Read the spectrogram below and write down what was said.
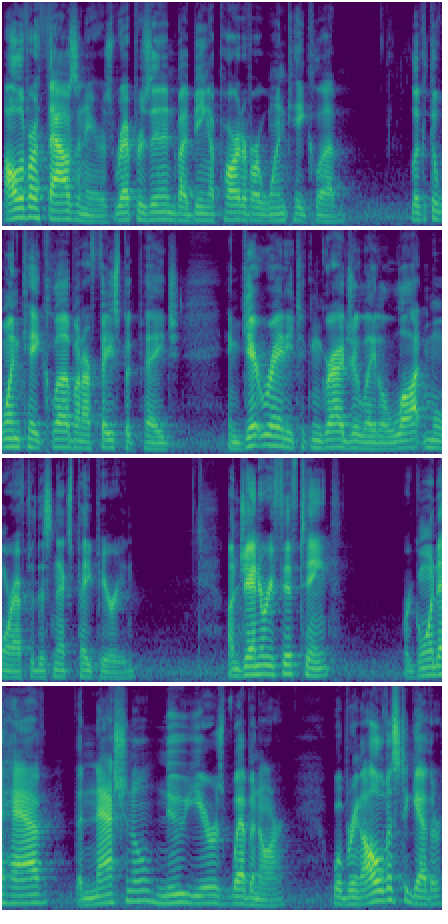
all of our thousandaires represented by being a part of our 1K Club. Look at the 1K Club on our Facebook page and get ready to congratulate a lot more after this next pay period. On January 15th, we're going to have the National New Year's webinar. We'll bring all of us together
